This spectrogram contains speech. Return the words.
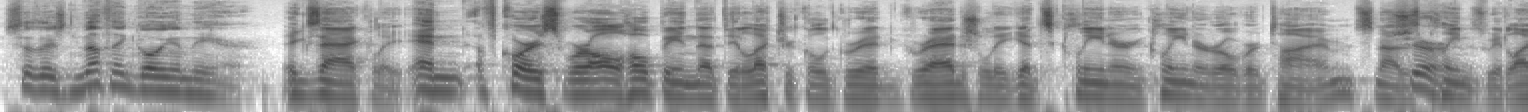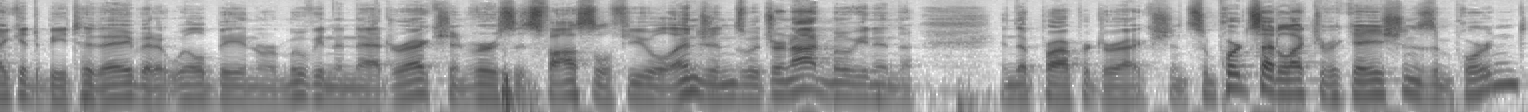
so there's nothing going in the air. Exactly. And of course, we're all hoping that the electrical grid gradually gets cleaner and cleaner over time. It's not Sure. as clean as we'd like it to be today, but it will be, and we're moving in that direction versus fossil fuel engines, which are not moving in the, in the proper direction. So, port side electrification is important,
